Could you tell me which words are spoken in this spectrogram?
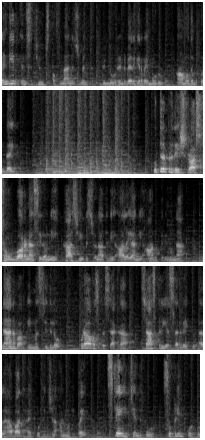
Indian institutes of management bill రెండు వేల ఇరవై మూడు ఆమోదం పొందాయి. ఉత్తరప్రదేశ్ రాష్ట్రం వారణాసిలోని కాశీ విశ్వనాథుని ఆలయాన్ని ఆనుకుని ఉన్న జ్ఞానబాపి మస్జిద్లో పురావస్తు శాఖ శాస్త్రీయ సర్వేకు అలహాబాద్ హైకోర్టు ఇచ్చిన అనుమతిపై స్టే ఇచ్చేందుకు సుప్రీంకోర్టు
